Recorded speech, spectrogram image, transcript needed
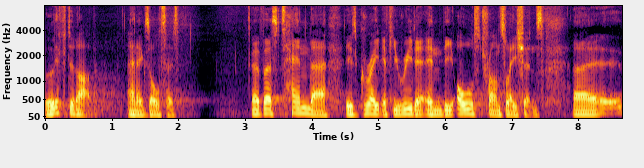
lifted up and exalted. Uh, verse 10 there is great if you read it in the old translations. Uh,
